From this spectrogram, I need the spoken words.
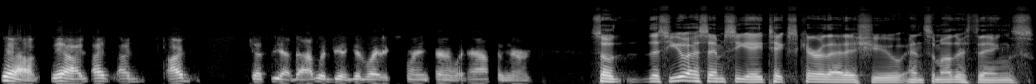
Yeah, yeah, I I I, I guess yeah, that would be a good way to explain kind of what happened there. So this USMCA takes care of that issue and some other things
